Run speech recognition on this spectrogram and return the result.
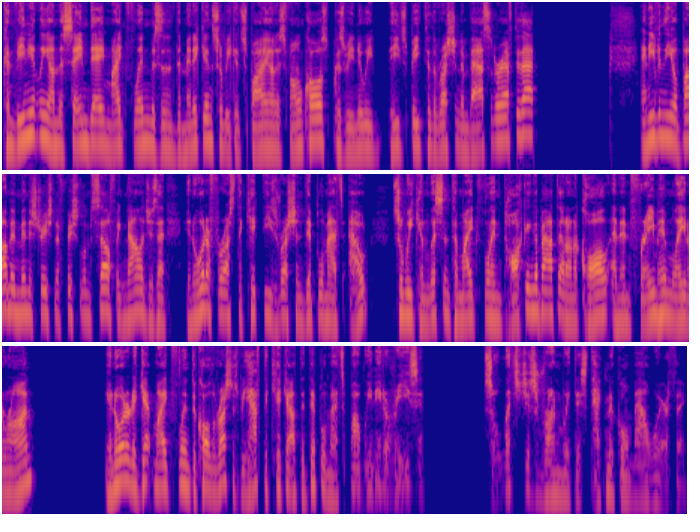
conveniently on the same day Mike Flynn was in the Dominican so we could spy on his phone calls because we knew he'd, he'd speak to the Russian ambassador after that. And even the Obama administration official himself acknowledges that in order for us to kick these Russian diplomats out so we can listen to Mike Flynn talking about that on a call and then frame him later on, in order to get Mike Flynn to call the Russians, we have to kick out the diplomats, but we need a reason. So let's just run with this technical malware thing.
